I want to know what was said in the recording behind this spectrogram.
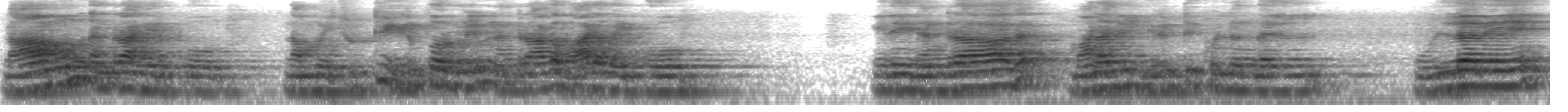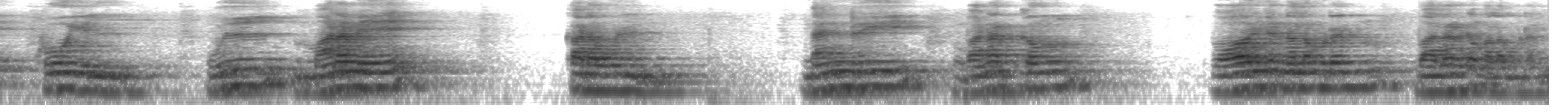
நாமும் நன்றாக இருப்போம். நம்மை சுற்றி இருப்பவர்களையும் நன்றாக வாழ வைப்போம். இதை நன்றாக மனதில் இருத்திக் கொள்ளுங்கள். உள்ளமே கோயில் உள் மனமே கடவுள். நன்றி வணக்கம். வாழ்க நலமுடன் வளர்க வளமுடன்.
